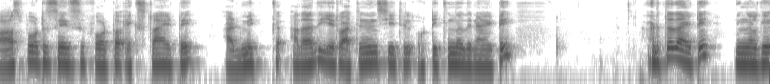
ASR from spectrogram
പാസ്പോർട്ട് സൈസ് ഫോട്ടോ എക്സ്ട്രാ ആയിട്ട് അഡ്മിറ്റ് അതായത് ഈ ഒരു അറ്റൻഡൻസ് ഷീറ്റിൽ ഒട്ടിക്കുന്നതിനായിട്ട്. അടുത്തതായിട്ട് നിങ്ങൾക്ക്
